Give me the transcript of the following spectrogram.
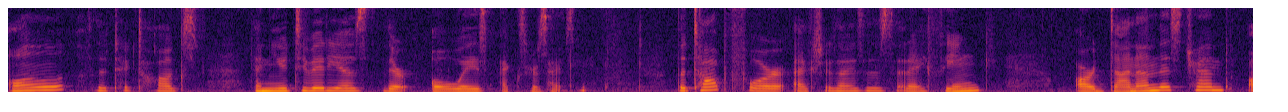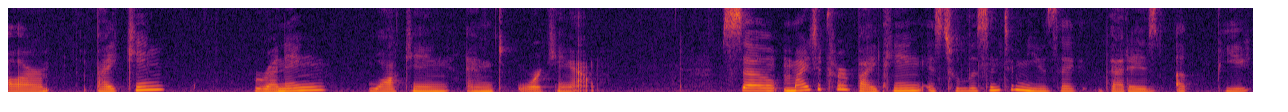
all of the TikToks and YouTube videos, they're always exercising. The top four exercises that I think are done on this trend are biking, running, walking, and working out. So, my tip for biking is to listen to music that is upbeat.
